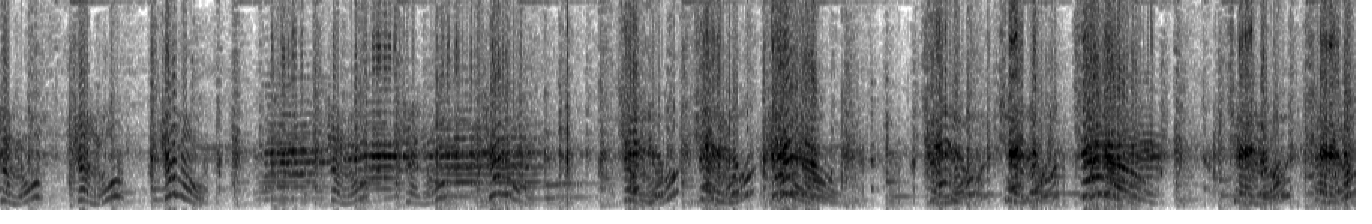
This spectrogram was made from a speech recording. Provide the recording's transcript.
चलो चलो चलो। चलो चलो चलो। चलो चलो चलो। चलो चलो चलो। चलो चलो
